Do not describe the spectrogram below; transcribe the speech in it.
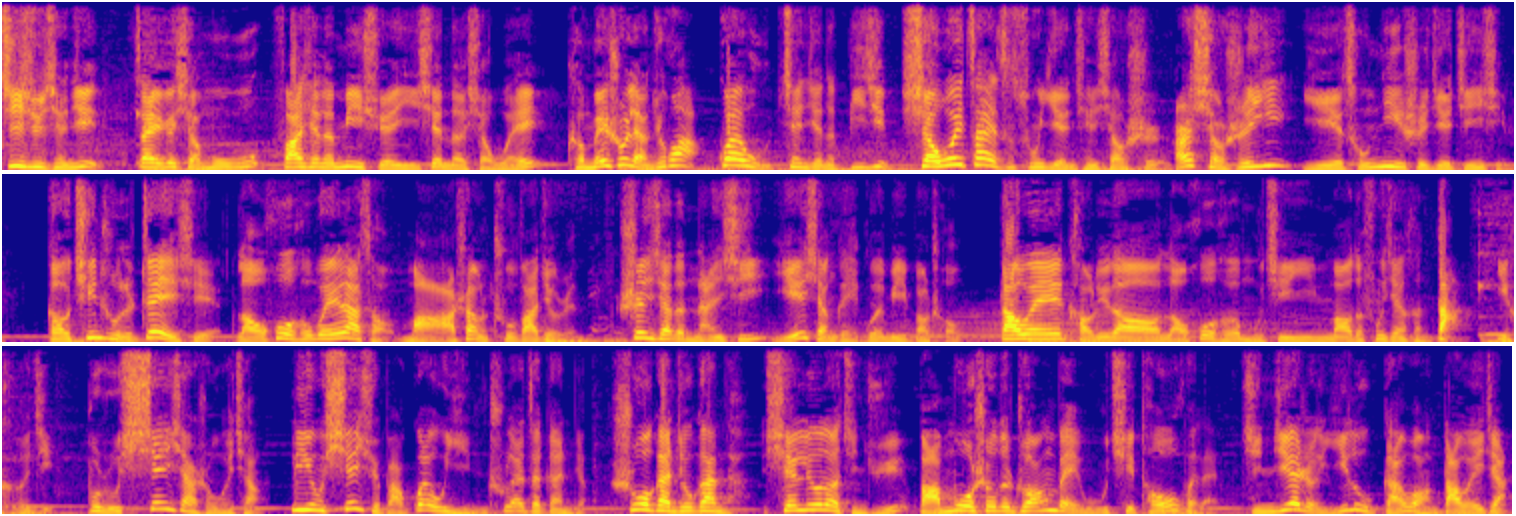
继续前进，在一个小木屋发现了命悬一线的小薇，可没说两句话，怪物渐渐的逼近，小薇再次从眼前消失，而小十一也从逆世界惊醒。搞清楚了这些，老霍和薇大嫂马上出发救人。剩下的南希也想给闺蜜报仇。大威考虑到老霍和母亲冒的风险很大，一合计，不如先下手为强，利用鲜血把怪物引出来再干掉。说干就干的，先溜到警局，把没收的装备、武器偷回来，紧接着一路赶往大威家，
